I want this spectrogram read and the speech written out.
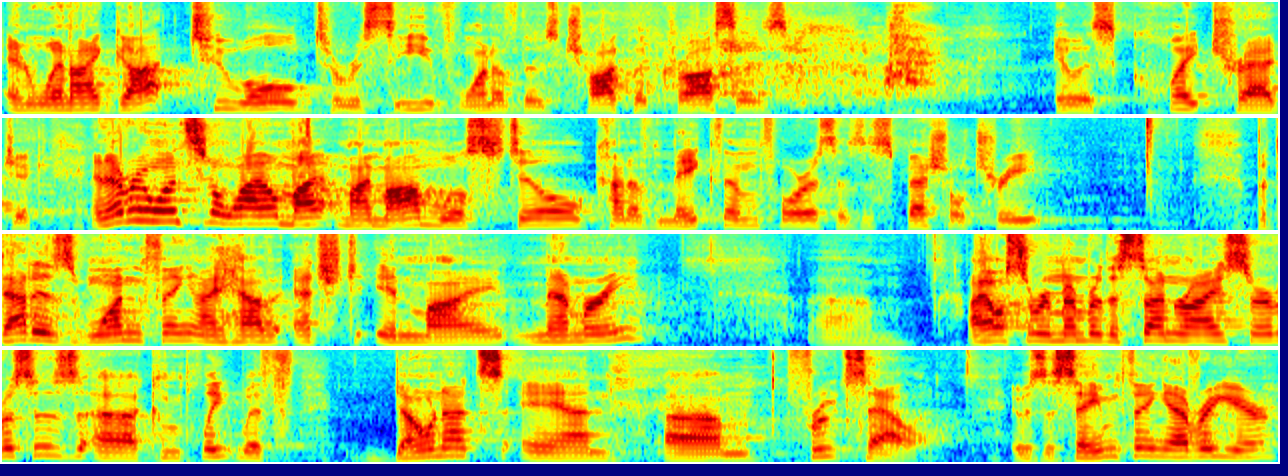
And when I got too old to receive one of those chocolate crosses, it was quite tragic. And every once in a while, my, my mom will still kind of make them for us as a special treat. But that is one thing I have etched in my memory. Um, I also remember the sunrise services, uh, complete with donuts and um, fruit salad. It was the same thing every year.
